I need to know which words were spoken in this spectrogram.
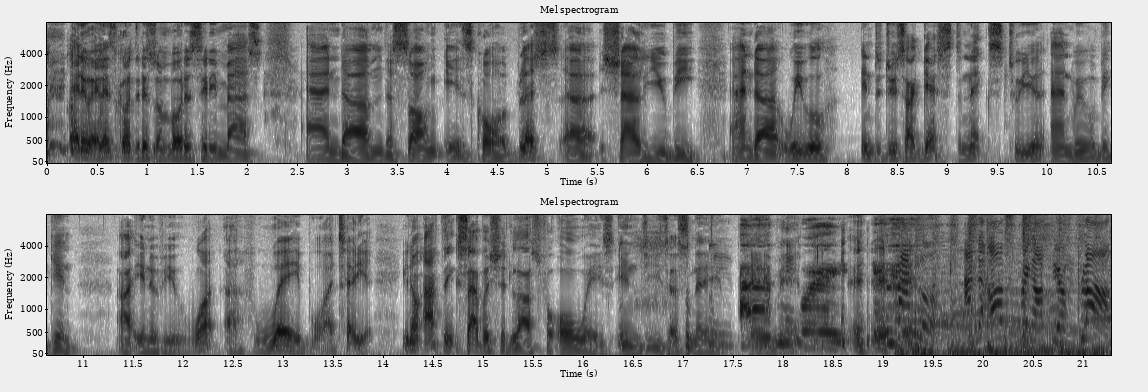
anyway, let's go to this one, Motor City Mass. And um, the song is called Blessed uh, Shall You Be. And uh, we will introduce our guest next to you, and we will begin our interview. What a way, boy. I tell you, you know, I think Sabbath should last for always in Jesus' name. Amen. Boy. and the offspring of your flock.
